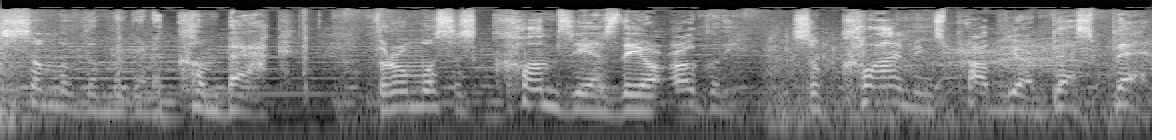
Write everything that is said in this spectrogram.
Some of them are gonna come back. They're almost as clumsy as they are ugly, so climbing's probably our best bet.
